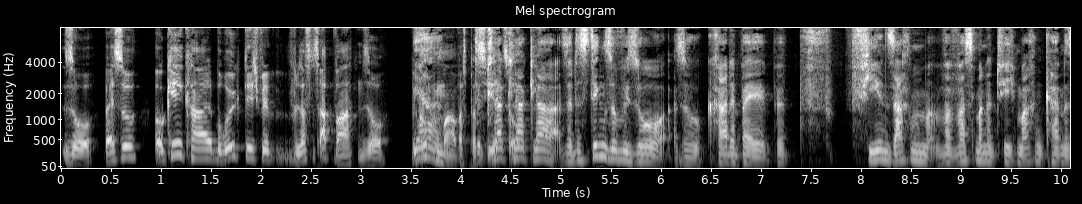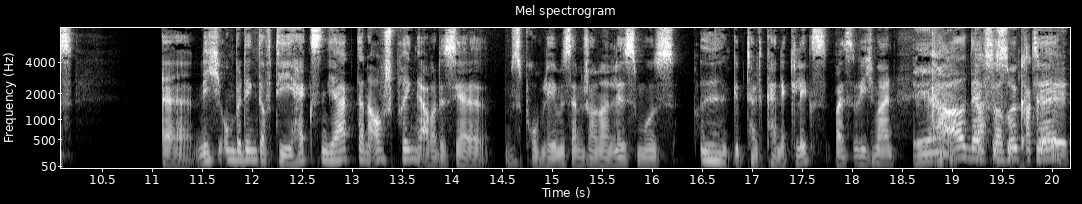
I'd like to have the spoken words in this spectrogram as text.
so, weißt du, okay, Karl, beruhig dich, wir, lass uns abwarten, so. Wir gucken mal, was passiert. Klar, so. klar, klar. Also das Ding sowieso, also gerade bei, bei vielen Sachen, wa- was man natürlich machen kann, ist äh, nicht unbedingt auf die Hexenjagd dann aufspringen, aber das ist ja, das Problem ist an Journalismus, äh, gibt halt keine Klicks, weißt du, wie ich meine? Ja, Karl, der ist so Verrückte, kacke,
